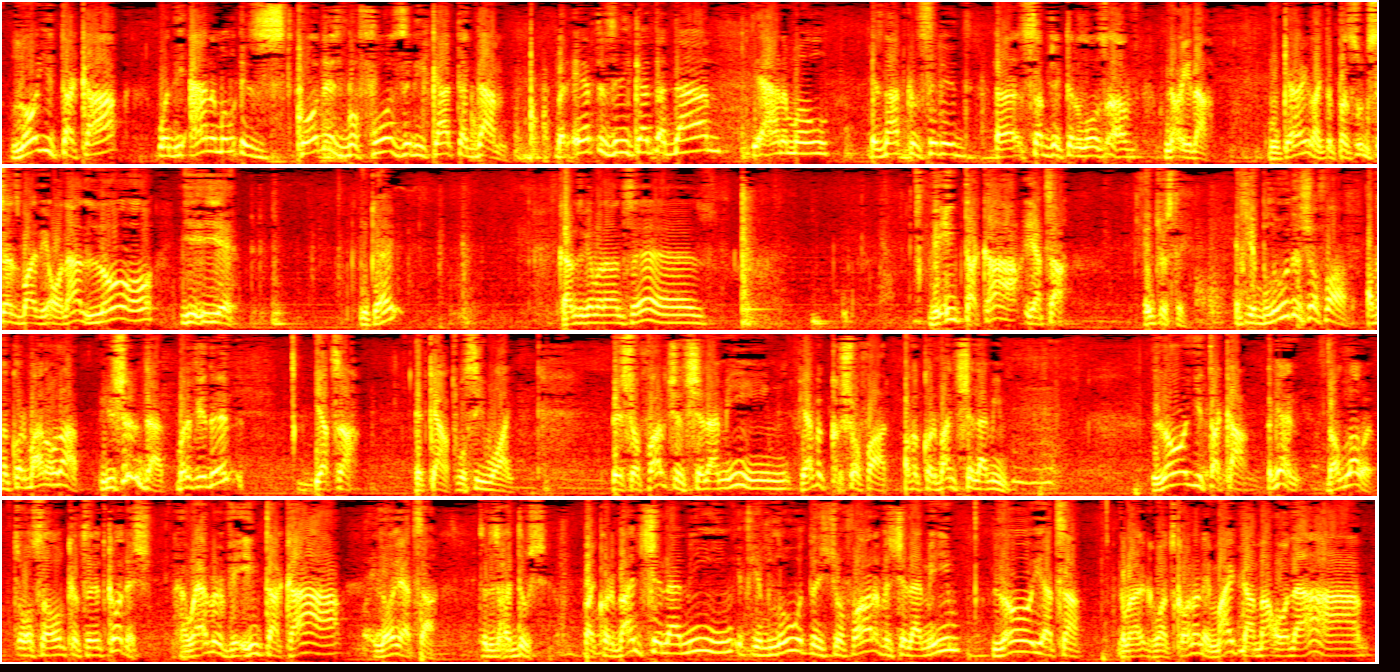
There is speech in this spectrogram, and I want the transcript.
lo yitaka when the animal is kodesh before zirikat dam. But after zirikat dam, the animal is not considered uh, subject to the laws of na'ilah. Okay, like the pasuk says by the olah, lo yiyeh. Okay? Comes the Gemara and says, the intaka yatsa. Interesting. If you blew the shofar of a korban olah, you shouldn't have. But if you did, yatsa. It counts. We'll see why. Shofar shel shelamim, if you have a shofar of a korban shelamim, lo yitaka. Again, don't blow it. It's also considered kodesh. However, v'im taka, lo yatsa. So there's a hadush. By korban shelamim, if you blew with the shofar of a shelamim, lo yatsa. What's going on? My tama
